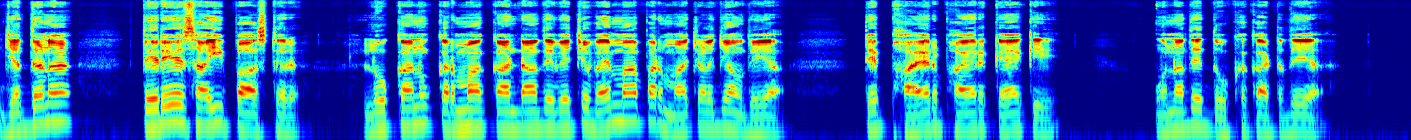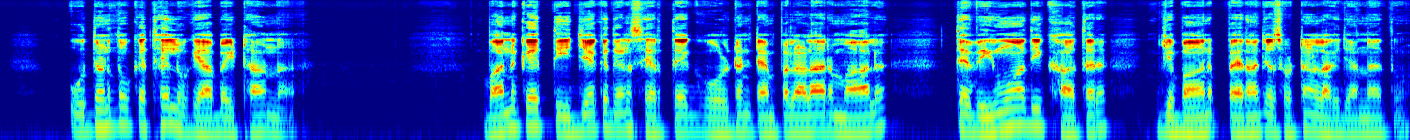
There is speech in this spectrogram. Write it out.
ਜਿੱਦਣ ਤੇਰੇ ਈਸਾਈ ਪਾਸਟਰ ਲੋਕਾਂ ਨੂੰ ਕਰਮਾਂ ਕਾਂਡਾਂ ਦੇ ਵਿੱਚ ਵਹਿਮਾਂ ਭਰਮਾਂ ਚਲ ਜਾਂਦੇ ਆ ਤੇ ਫਾਇਰ ਫਾਇਰ ਕਹਿ ਕੇ ਉਹਨਾਂ ਦੇ ਦੁੱਖ ਕੱਟਦੇ ਆ। ਉਦਣ ਤੋਂ ਕਿੱਥੇ ਲੁਕਿਆ ਬੈਠਾ ਹੁੰਨਾ ਬੰਨ ਕੇ ਤੀਜੇ ਕੁ ਦਿਨ ਸਿਰ ਤੇ 골ਡਨ ਟੈਂਪਲ ਵਾਲਾ ਰਮਾਲ ਤੇ ਵਿਊਆਂ ਦੀ ਖਾਤਰ ਜ਼ਬਾਨ ਪੈਰਾਂ 'ਚ ਸੁੱਟਣ ਲੱਗ ਜਾਂਦਾ ਤੂੰ।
